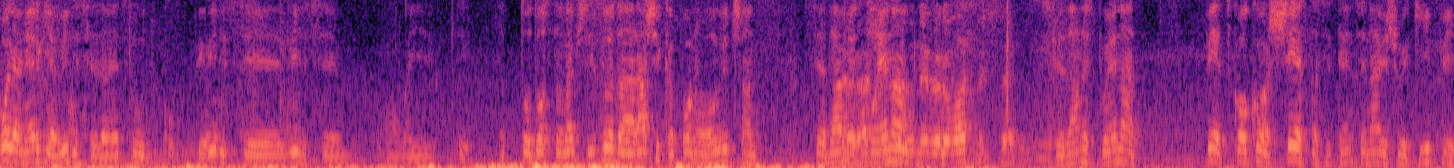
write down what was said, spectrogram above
bolja energija, vidi se da je tu, vidi se, vidi se ovaj, da to dosta lepše izgleda, Rašika ponovo odličan, 17 Da, poena, Rašika u neverovatnoj seriji. 17 poena, 5 skokova, 6 asistencije najviše u ekipi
